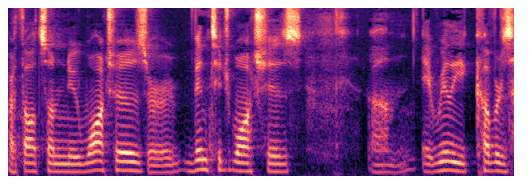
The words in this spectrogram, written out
our thoughts on new watches or vintage watches. Um, it really covers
